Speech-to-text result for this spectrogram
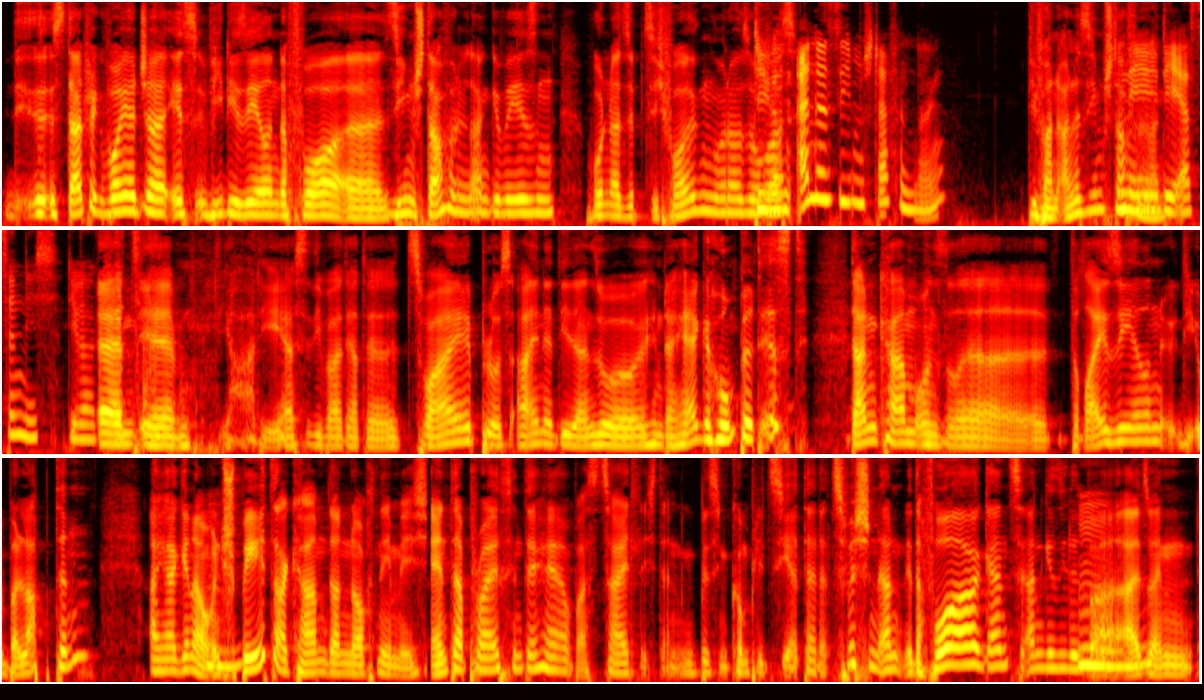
Die- Star Trek Voyager ist wie die Serien davor äh, sieben Staffeln lang gewesen, 170 Folgen oder die waren alle sieben Staffeln lang. Die waren alle sieben Staffeln nee, lang. die erste nicht. Die war Ähm, ähm, ja, die erste, die, war, die hatte zwei plus eine, die dann so hinterher gehumpelt ist. Dann kamen unsere drei Serien, die überlappten. Ah ja, genau. Und Mhm. später kam dann noch nämlich Enterprise hinterher, was zeitlich dann ein bisschen komplizierter dazwischen, an, davor ganz angesiedelt war. Mhm. Also ein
